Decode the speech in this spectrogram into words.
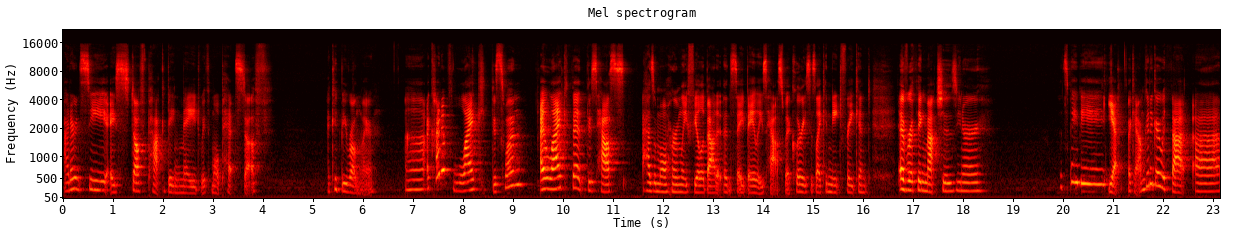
I don't see a stuff pack being made with more pet stuff. I could be wrong though. Uh, I kind of like this one. I like that this house has a more homely feel about it than, say, Bailey's house, where Clarice is like a neat freak and everything matches, you know. Let's maybe, yeah, okay, I'm gonna go with that. Uh,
